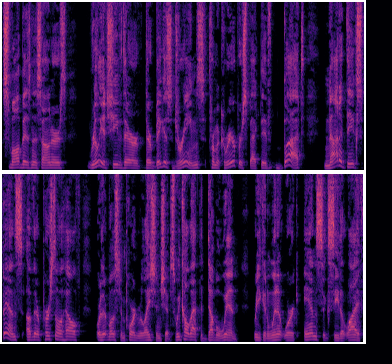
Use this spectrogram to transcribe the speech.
small business owners really achieve their, their biggest dreams from a career perspective, but not at the expense of their personal health or their most important relationships. We call that the double win, where you can win at work and succeed at life.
